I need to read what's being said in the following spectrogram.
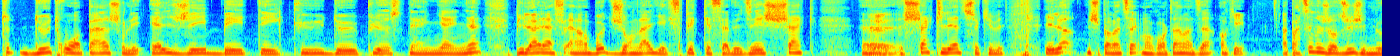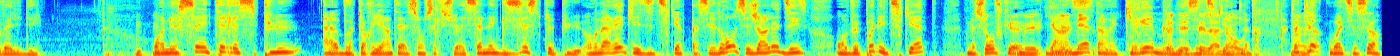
tout deux, trois pages sur les LGBTQ2+, gna, gna, gna. Puis là, la en bas du journal, il explique que ça veut dire chaque, euh, chaque lettre, ce qui veut... Et là, je parlais de ça avec mon comptable en disant, OK, à partir d'aujourd'hui, j'ai une nouvelle idée. On ne s'intéresse plus à votre orientation sexuelle. Ça n'existe plus. On arrête les étiquettes. Parce que c'est drôle, ces gens-là disent, on veut pas d'étiquettes, mais sauf que ils en mettent en crime. là, connaissez des la étiquettes, là. nôtre. Fait que là, ouais, c'est ça.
